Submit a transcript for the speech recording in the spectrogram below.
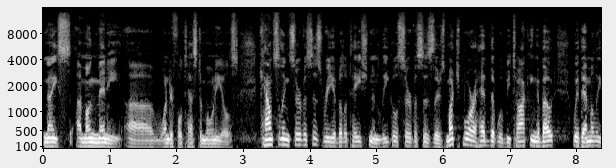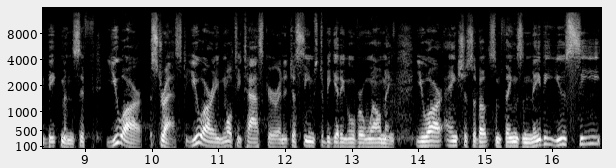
Nice among many uh, wonderful testimonials. Counseling services, rehabilitation, and legal services. There's much more ahead that we'll be talking about with Emily Beeckmans. If you are stressed, you are a multitasker, and it just seems to be getting overwhelming, you are anxious about some things, and maybe you see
